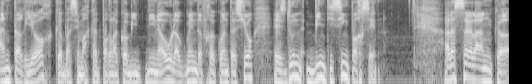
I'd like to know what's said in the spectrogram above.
anterior, que va ser marcat per la Covid-19, l'augment de freqüentació és d'un 25%. A la Salanca,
